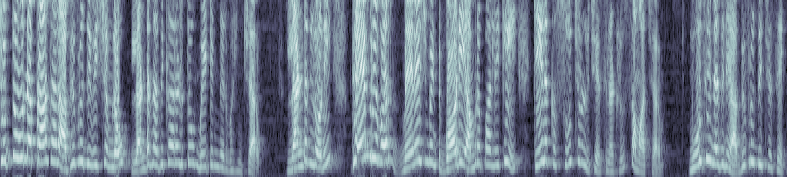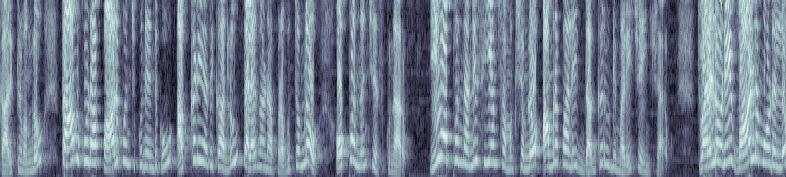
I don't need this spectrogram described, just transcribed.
చుట్టూ ఉన్న ప్రాంతాల అభివృద్ధి విషయంలో లండన్ అధికారులతో మీటింగ్ నిర్వహించారు. లండన్లోని థేమ్ రివర్ మేనేజ్మెంట్ బాడీ అమ్రపాలికి కీలక సూచనలు చేసినట్లు సమాచారం. మూసీ నదిని అభివృద్ధి చేసే కార్యక్రమంలో తాము కూడా పాలు పంచుకునేందుకు అక్కడి అధికారులు తెలంగాణ ప్రభుత్వంలో ఒప్పందం చేసుకున్నారు. ఈ ఒప్పందాన్ని సీఎం సమక్షంలో అమ్రపాలి దగ్గరుండి మరీ చేయించారు. త్వరలోనే వాళ్ళ మోడల్లో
